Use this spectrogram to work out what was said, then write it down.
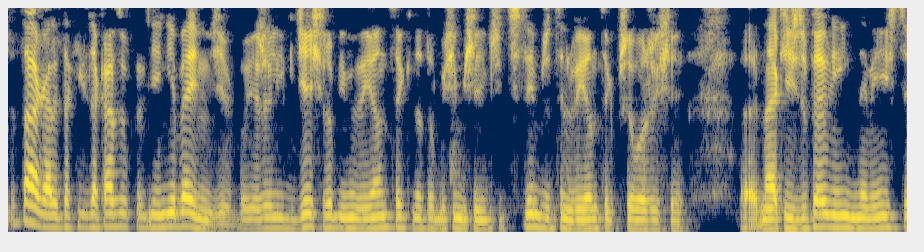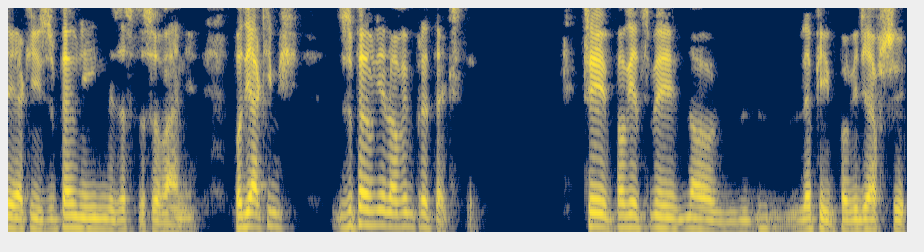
No tak, ale takich zakazów pewnie nie będzie, bo jeżeli gdzieś robimy wyjątek, no to musimy się liczyć z tym, że ten wyjątek przełoży się e, na jakieś zupełnie inne miejsce, jakieś zupełnie inne zastosowanie, pod jakimś zupełnie nowym pretekstem czy powiedzmy, no, lepiej powiedziawszy,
